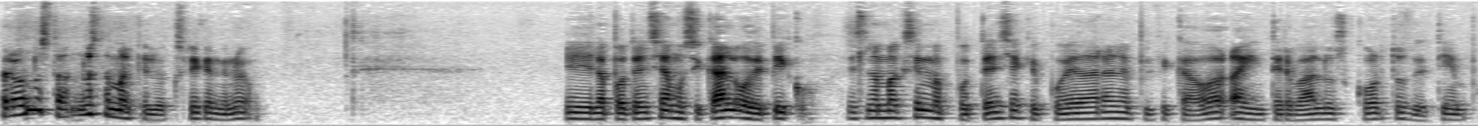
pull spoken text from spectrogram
Pero no está, no está mal que lo expliquen de nuevo. Eh, la potencia musical o de pico es la máxima potencia que puede dar el amplificador a intervalos cortos de tiempo.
